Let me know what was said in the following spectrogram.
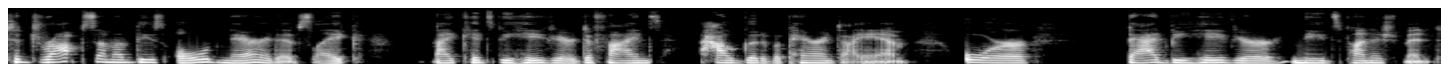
to drop some of these old narratives like, my kid's behavior defines how good of a parent I am, or bad behavior needs punishment.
